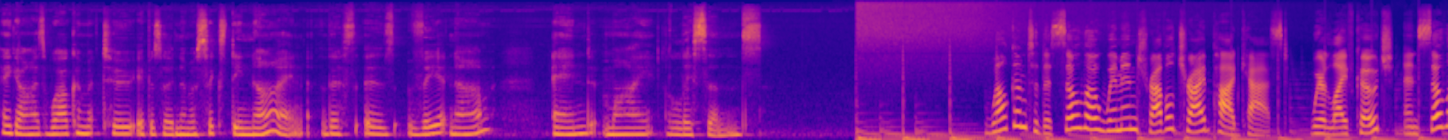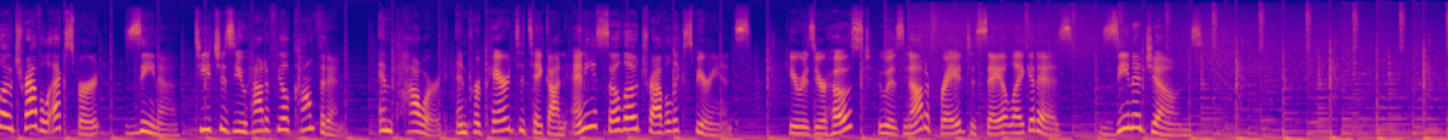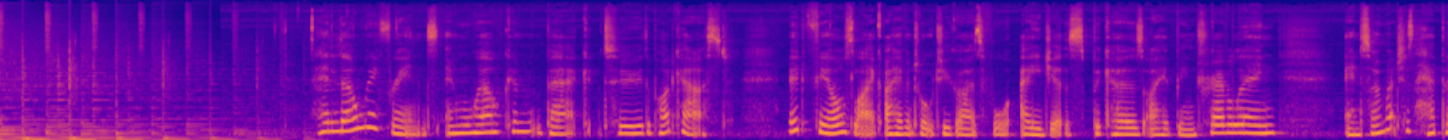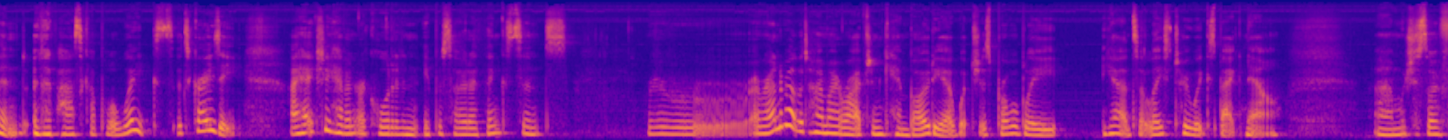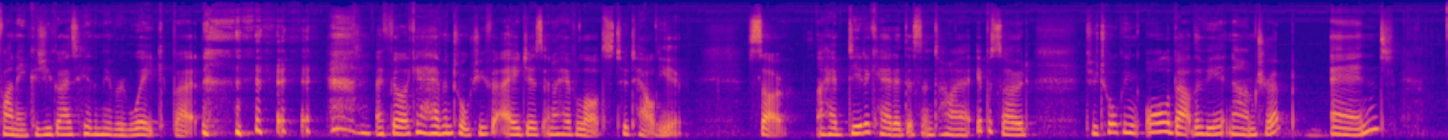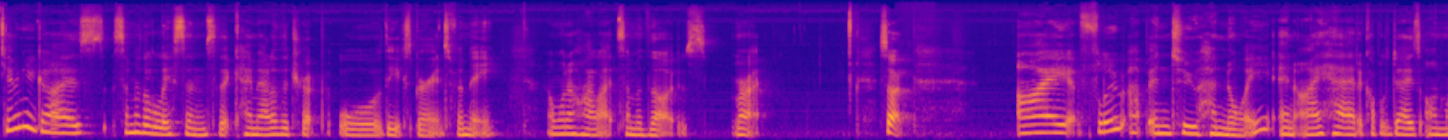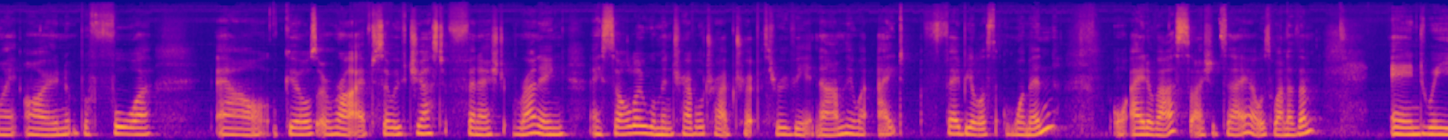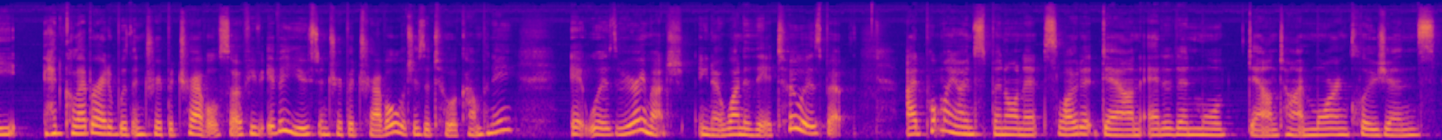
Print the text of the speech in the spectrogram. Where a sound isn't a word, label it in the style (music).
Hey guys, welcome to episode number 69. This is Vietnam and my lessons. Welcome to the Solo Women Travel Tribe podcast, where life coach and solo travel expert Zena teaches you how to feel confident, empowered, and prepared to take on any solo travel experience. Here is your host, who is not afraid to say it like it is, Zena Jones. Hello, my friends, and welcome back to the podcast. It feels like I haven't talked to you guys for ages because I have been traveling and so much has happened in the past couple of weeks. It's crazy. I actually haven't recorded an episode, I think, since around about the time I arrived in Cambodia, which is probably, yeah, it's at least two weeks back now, um, which is so funny because you guys hear them every week, but. (laughs) I feel like I haven't talked to you for ages and I have lots to tell you. So, I have dedicated this entire episode to talking all about the Vietnam trip and giving you guys some of the lessons that came out of the trip or the experience for me. I want to highlight some of those. Right. So, I flew up into Hanoi and I had a couple of days on my own before our girls arrived. So we've just finished running a solo woman travel tribe trip through Vietnam. There were eight fabulous women, or eight of us, I should say. I was one of them. And we had collaborated with Intrepid Travel. So if you've ever used Intrepid Travel, which is a tour company, it was very much, you know, one of their tours, but I'd put my own spin on it, slowed it down, added in more downtime, more inclusions,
